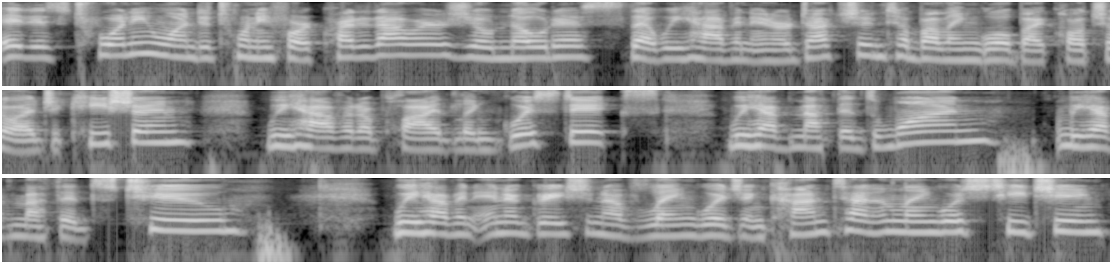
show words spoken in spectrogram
it is 21 to 24 credit hours. You'll notice that we have an introduction to bilingual bicultural education. We have an applied linguistics. We have methods one. We have methods two. We have an integration of language and content and language teaching,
